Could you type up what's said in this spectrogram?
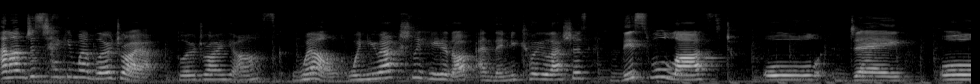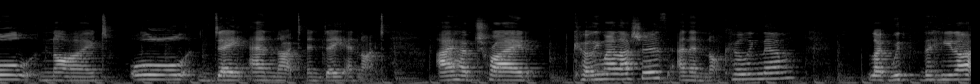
And I'm just taking my blow dryer blow dry you ask? Well, when you actually heat it up and then you curl your lashes, this will last all day, all night, all day and night and day and night. I have tried curling my lashes and then not curling them like with the heater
